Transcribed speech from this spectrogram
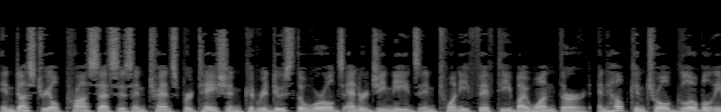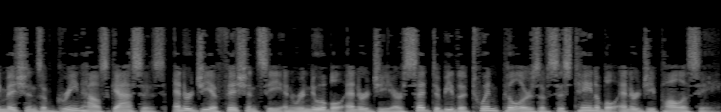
industrial processes and transportation could reduce the world's energy needs in 2050 by one-third, and help control global emissions of greenhouse gases. Energy efficiency and renewable energy are said to be the twin pillars of sustainable energy policy.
